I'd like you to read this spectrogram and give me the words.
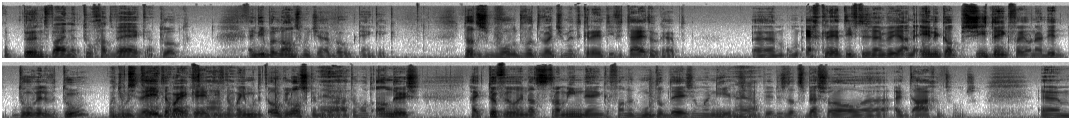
een punt waar je naartoe gaat werken. Klopt. En die balans moet je hebben ook, denk ik. Dat is bijvoorbeeld wat, wat je met creativiteit ook hebt. Ehm, om echt creatief te zijn wil je aan de ene kant precies denken van... Joh, nou, dit doel willen we toe. Want je moet weten waar je creatief... loslaten. Maar je moet het ook los kunnen Ja. laten. Want anders ga je te veel in dat stramien denken van... het moet op deze manier, Ja. snap je? Dus dat is best wel eh, uitdagend soms. Ehm,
